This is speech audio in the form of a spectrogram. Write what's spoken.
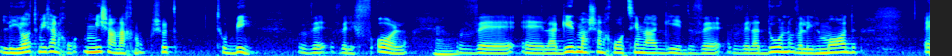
להיות מי שאנחנו, מי שאנחנו פשוט to be, ו- ולפעול, ולהגיד מה שאנחנו רוצים להגיד, ו- ולדון וללמוד, אמ,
